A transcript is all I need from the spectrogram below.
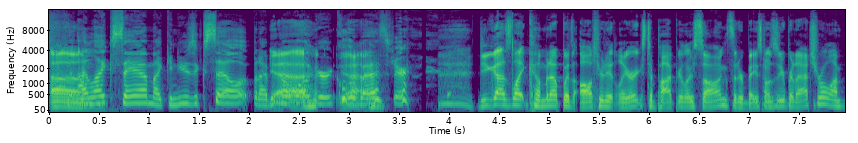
I like Sam. I can use Excel, but I'm yeah, no longer a yeah. Cluemaster. Do you guys like coming up with alternate lyrics to popular songs that are based on supernatural? I'm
